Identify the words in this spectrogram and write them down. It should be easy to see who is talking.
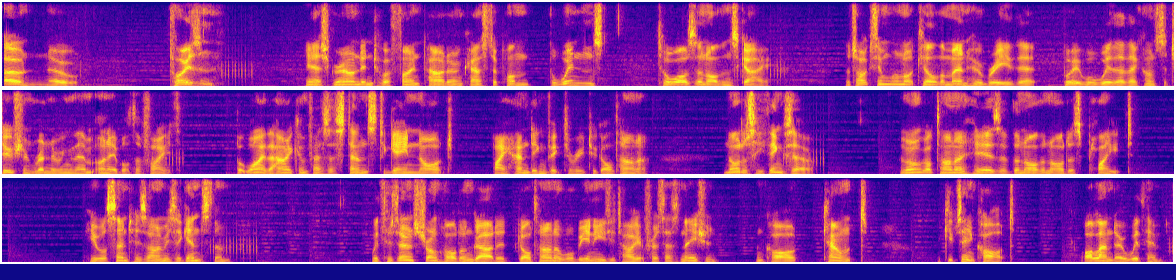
Speaker 1: Oh no. Poison. Yes, ground into a fine powder and cast upon the winds towards the northern sky. The toxin will not kill the men who breathe it, but it will wither their constitution, rendering them unable to fight. But why? The High Confessor stands to gain naught by handing victory to Goltana. Nor does he think so. The moment Goltana hears of the Northern Order's plight, he will send his armies against them. With his own stronghold unguarded, Goltana will be an easy target for assassination, and Count, I keep saying caught, Orlandeau with him.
